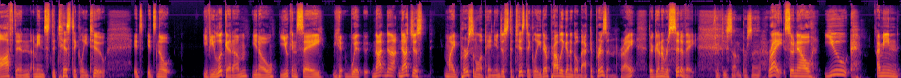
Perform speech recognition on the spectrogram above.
often i mean statistically too it's it's no if you look at them, you know, you can say with not not not just my personal opinion, just statistically, they're probably going to go back to prison, right? They're going to recidivate. 50 something percent. Right. So now you I mean,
